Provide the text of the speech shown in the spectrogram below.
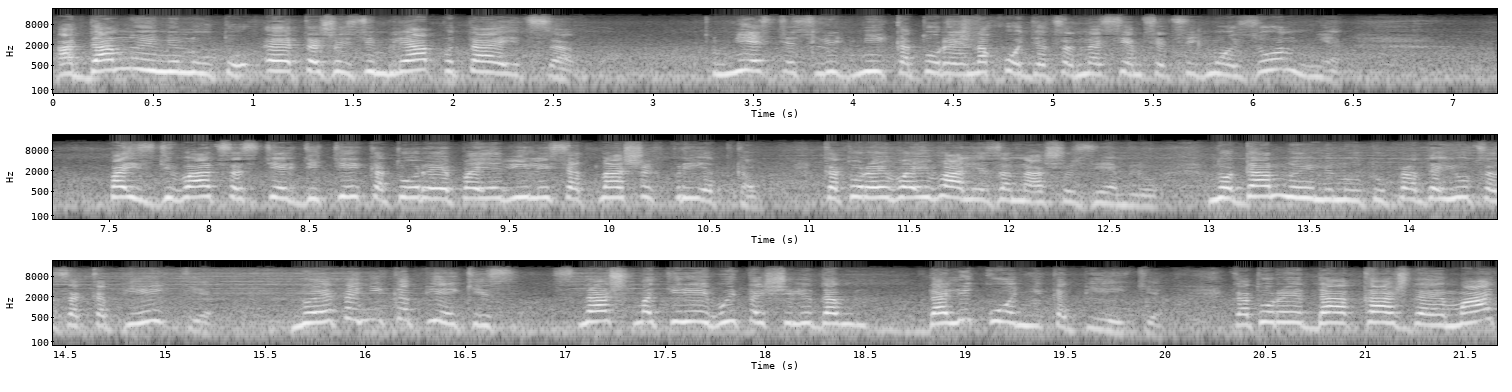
А данную минуту эта же земля пытается вместе с людьми, которые находятся на 77-й зоне, поиздеваться с тех детей, которые появились от наших предков, которые воевали за нашу землю. Но данную минуту продаются за копейки. Но это не копейки. С наших матерей вытащили далеко не копейки, которые, да, каждая мать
